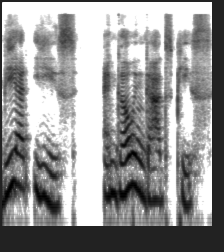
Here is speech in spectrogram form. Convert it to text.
be at ease and go in God's peace.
